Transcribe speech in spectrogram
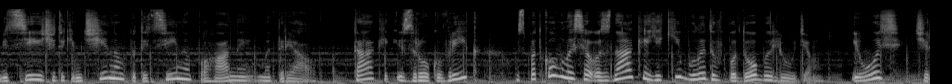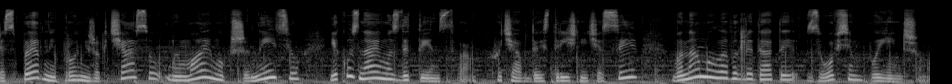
відсіючи таким чином потенційно поганий матеріал. Так і з року в рік успадковувалися ознаки, які були до вподоби людям. І ось через певний проміжок часу ми маємо пшеницю, яку знаємо з дитинства. Хоча в доісторичні часи вона могла виглядати зовсім по-іншому.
